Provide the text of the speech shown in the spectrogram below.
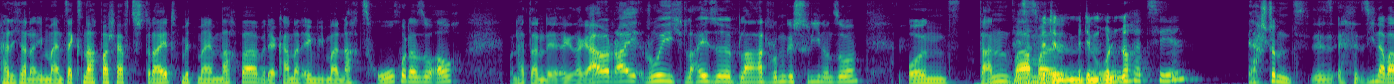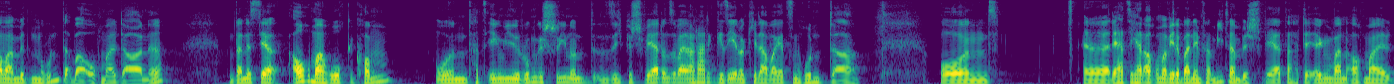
hatte ich dann eben meinen Sechs-Nachbarschaftsstreit mit meinem Nachbar, der kam dann irgendwie mal nachts hoch oder so auch und hat dann äh, gesagt, ja, ruhig, leise, bla, hat rumgeschrien und so. Und dann Willst war du das mal... mit dem, mit dem Hund noch erzählen? Ja, stimmt. Sina war mal mit dem Hund aber auch mal da, ne? Und dann ist der auch mal hochgekommen und hat irgendwie rumgeschrien und sich beschwert und so weiter und hat gesehen, okay, da war jetzt ein Hund da. Und äh, der hat sich halt auch immer wieder bei den Vermietern beschwert. Dann hat er irgendwann auch mal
